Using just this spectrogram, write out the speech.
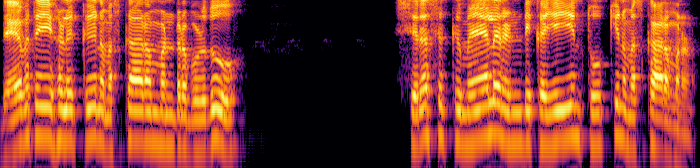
தேவதைகளுக்கு நமஸ்காரம் பண்ணுற பொழுது சிரசுக்கு மேலே ரெண்டு கையையும் தூக்கி நமஸ்காரம் பண்ணணும்.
